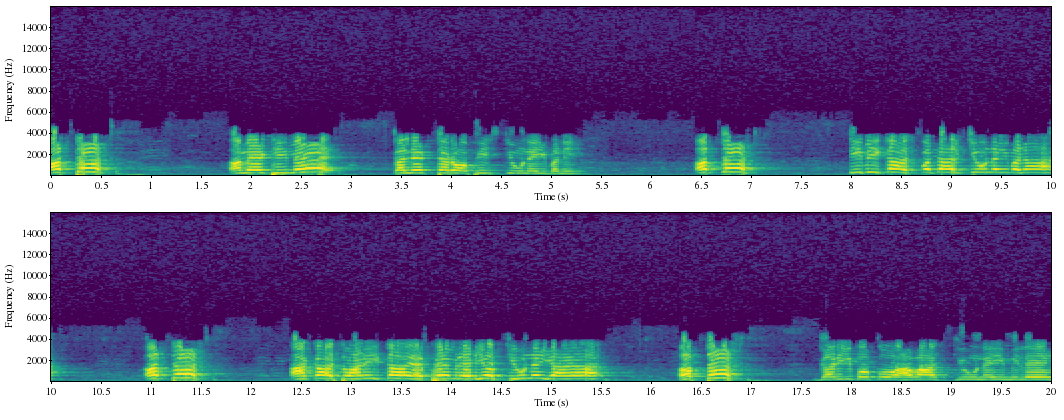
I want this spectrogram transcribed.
अब तक अमेठी में कलेक्टर ऑफ़िस क्यों नहीं बनी? अब तक टीबी का अस्पताल क्यों नहीं बना? अब तक आकाशवाणी का एफएम रेडियो क्यों नहीं आया? अब तक गरीबों को आवाज़ क्यों नहीं मिले?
